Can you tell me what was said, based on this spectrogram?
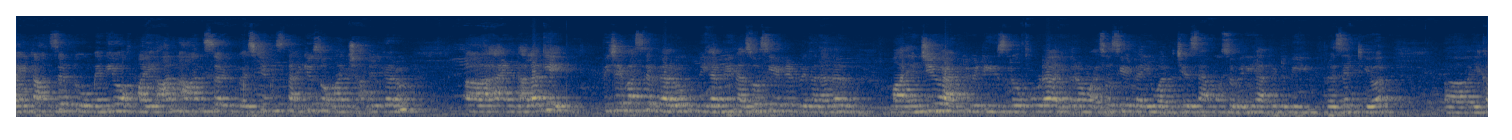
right answer to many of my un answered questions thank you so much Anil గారు. Uh, అండ్ అలాగే విజయ్ భాస్కర్ గారు we have been associated with another మా ఎన్జిఓ యాక్టివిటీస్లో కూడా ఇద్దరం అసోసియేట్ అయ్యి వర్క్ చేశాము. So very happy to be present here ఇక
